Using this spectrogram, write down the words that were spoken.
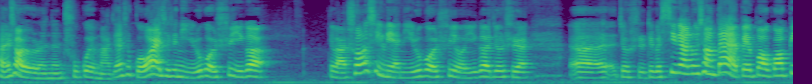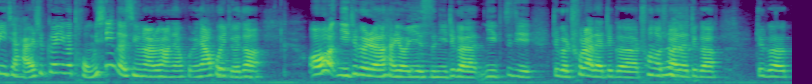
很少有人能出柜嘛，但是国外其实你如果是一个，对吧？双性恋，你如果是有一个就是，呃，就是这个性爱录像带被曝光，并且还是跟一个同性的性爱录像带，人家会觉得，哦，你这个人很有意思，你这个你自己这个出来的这个创作出来的这个 这个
